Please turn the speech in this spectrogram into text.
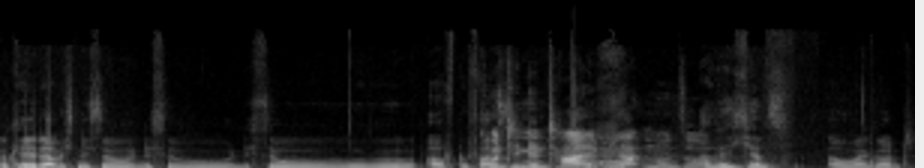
okay, da habe ich nicht so, nicht so, nicht so aufgepasst. Kontinentalplatten und so? Aber ich hab's, oh mein Gott.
